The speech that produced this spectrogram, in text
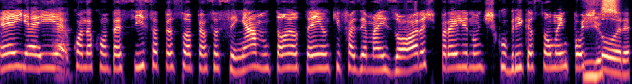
É, e aí, É. quando acontece isso, a pessoa pensa assim: ah, então eu tenho que fazer mais horas para ele não descobrir que eu sou uma impostora.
